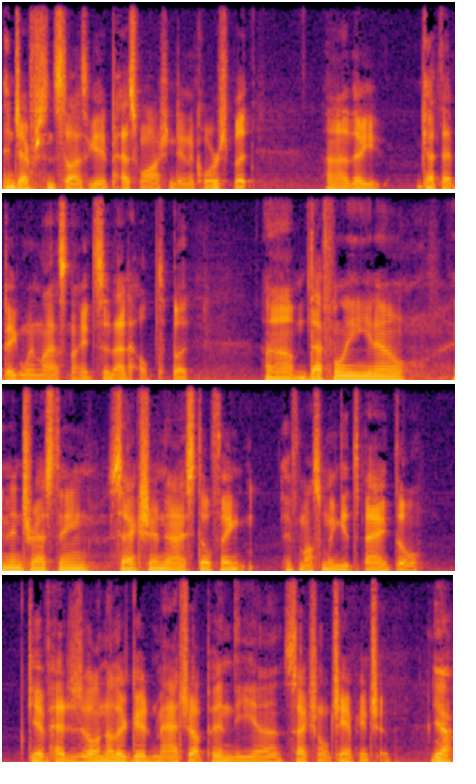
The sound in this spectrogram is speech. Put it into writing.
and Jefferson still has to get past Washington, of course, but uh, they got that big win last night, so that helped. But um, definitely, you know, an interesting section, and I still think if Musselman gets back, they'll give Hedgesville another good matchup in the uh, sectional championship. Yeah,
